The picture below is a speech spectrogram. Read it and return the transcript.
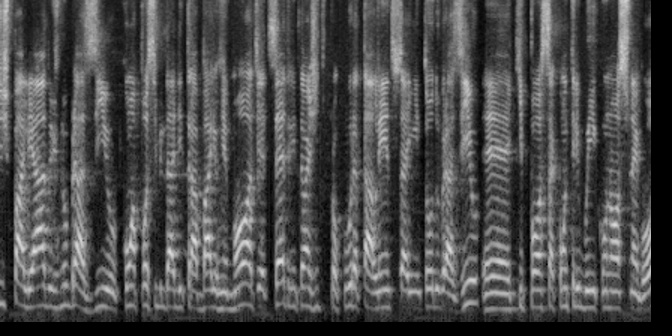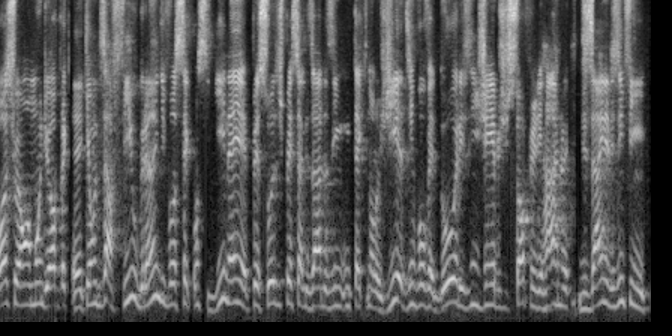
espalhados no Brasil com a possibilidade de trabalho remoto etc. Então a gente procura talentos aí em todo o Brasil é, que possa contribuir com o nosso nosso negócio. É uma mão de obra é, que é um desafio grande você conseguir, né? Pessoas especializadas em, em tecnologia, desenvolvedores, engenheiros de software, de hardware, designers, enfim.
